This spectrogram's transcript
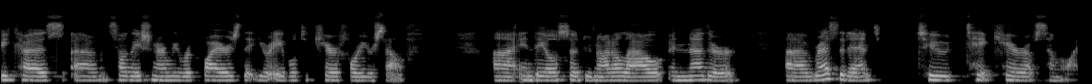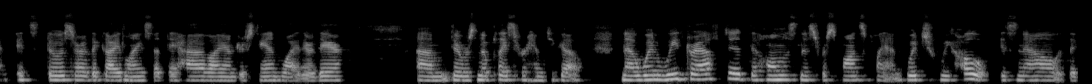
because um, Salvation Army requires that you're able to care for yourself. Uh, and they also do not allow another uh, resident to take care of someone. It's those are the guidelines that they have. I understand why they're there. Um, there was no place for him to go. Now, when we drafted the homelessness response plan, which we hope is now the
